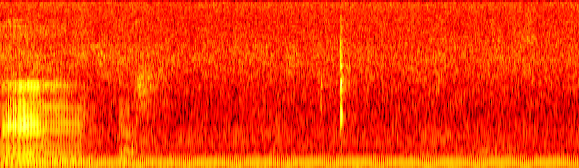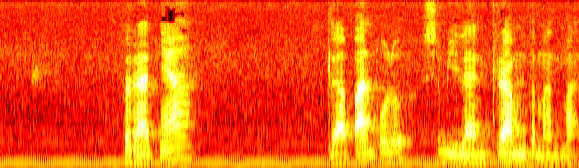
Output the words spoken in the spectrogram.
Nah, beratnya 89 gram teman-teman.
